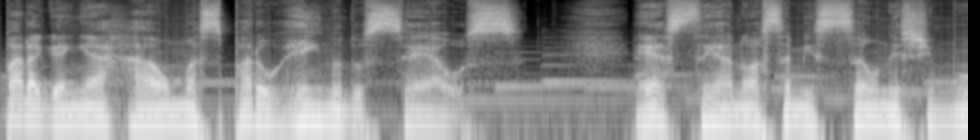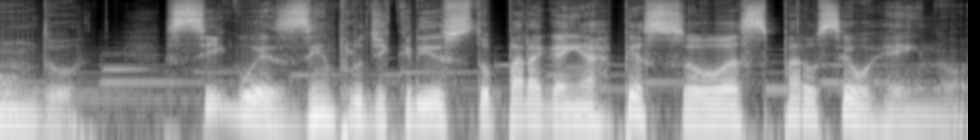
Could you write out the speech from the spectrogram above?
para ganhar almas para o reino dos céus. Esta é a nossa missão neste mundo. Siga o exemplo de Cristo para ganhar pessoas para o seu reino.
